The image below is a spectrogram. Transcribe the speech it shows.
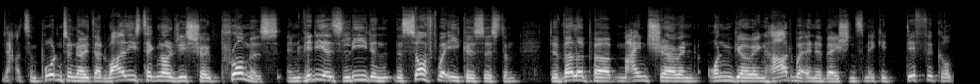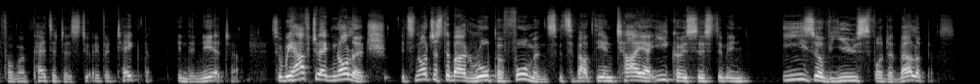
Now, it's important to note that while these technologies show promise, NVIDIA's lead in the software ecosystem, developer mindshare, and ongoing hardware innovations make it difficult for competitors to overtake them in the near term. So we have to acknowledge it's not just about raw performance, it's about the entire ecosystem in ease of use for developers.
